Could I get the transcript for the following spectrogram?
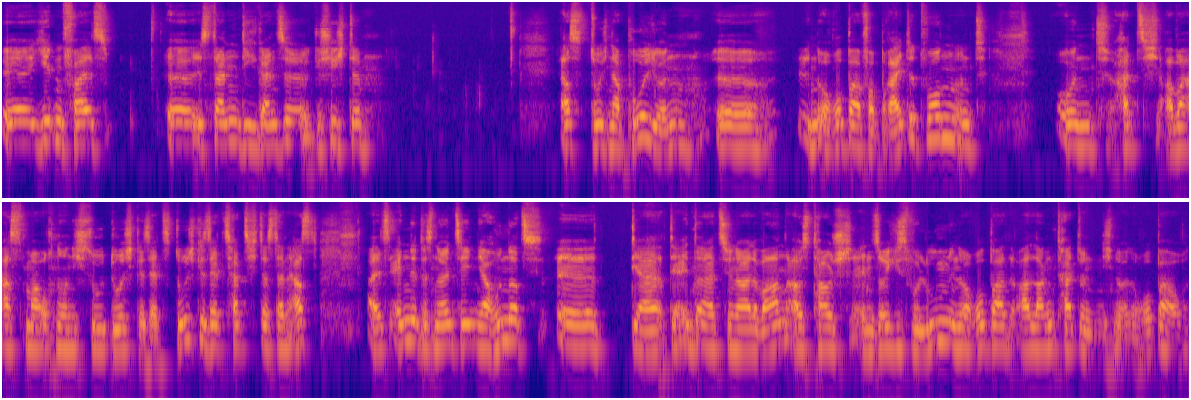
Äh, jedenfalls äh, ist dann die ganze Geschichte erst durch Napoleon äh, in Europa verbreitet worden und, und hat sich aber erstmal auch noch nicht so durchgesetzt. Durchgesetzt hat sich das dann erst, als Ende des 19. Jahrhunderts äh, der, der internationale Warenaustausch ein solches Volumen in Europa erlangt hat und nicht nur in Europa, auch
